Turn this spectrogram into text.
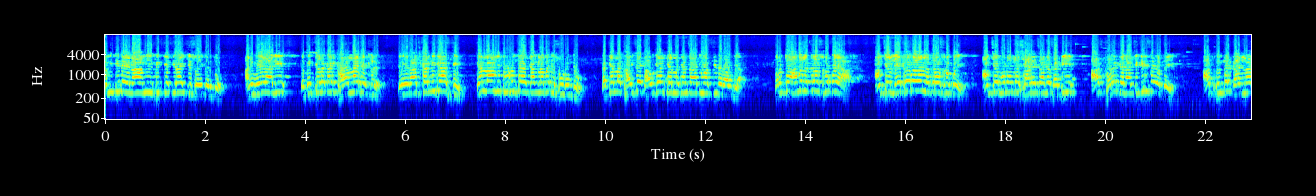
आम्ही तिथे ना आम्ही बिबट्याची राहायची सोय करतो. आणि वेळ आली तर बिबट्याला काही खायला नाही भेटलं. तर हे राजकारणी जे असतील त्यांना आम्ही तोडून त्या जंगलामध्ये सोडून देऊ. का त्यांना खायचंय खाऊ द्या आणि त्यांना त्यांचा आदिवासी तिथं राहू द्या. परंतु आम्हाला त्रास नको या आमच्या लेकराबाळांना त्रास नकोय. आमच्या मुलांना शाळेत जाण्यासाठी आज खरं केला ना जिगरीचं होतंय. आज सुंदर काढला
